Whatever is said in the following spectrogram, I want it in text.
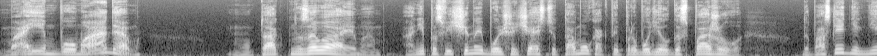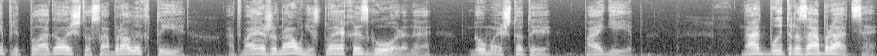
Моим бумагам? Ну, так называемым. Они посвящены большей частью тому, как ты пробудил госпожу. До последних дней предполагалось, что собрал их ты, а твоя жена унесла их из города, думая, что ты Погиб. Надо будет разобраться.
